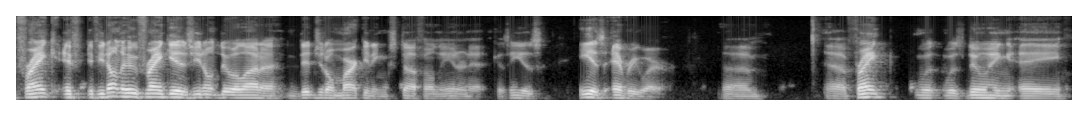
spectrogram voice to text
Frank, if, if you don't know who Frank is, you don't do a lot of digital marketing stuff on the internet because he is he is everywhere. Um, uh, Frank was doing a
